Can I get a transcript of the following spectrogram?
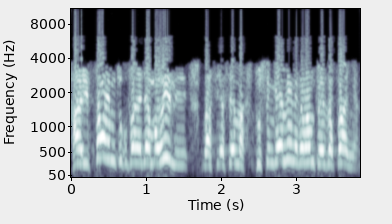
haifai mtu kufanya jambo hili basi asema tusingeamini kama mtu aweza fanya.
